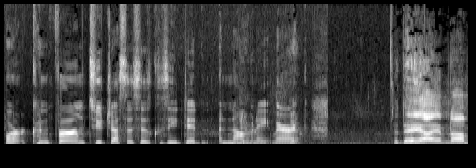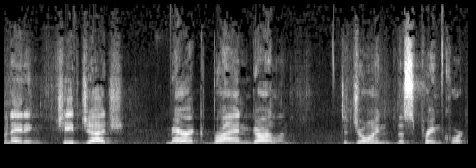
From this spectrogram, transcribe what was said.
or confirm two justices because he did nominate Merrick. Today I am nominating Chief Judge Merrick Brian Garland to join the Supreme Court.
